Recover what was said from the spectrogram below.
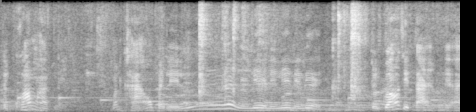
แต่ความหักเนี่ยมันขาเขาไปเรื่อยๆเรื่อยๆเรื่อยๆเรื่อยๆจนกว่าเขาสิตายคนนี้ไอ้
